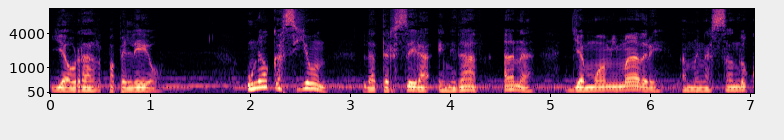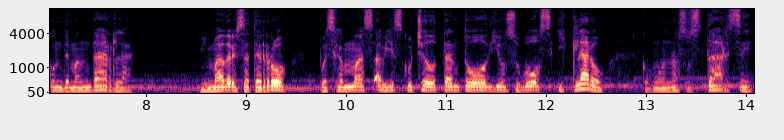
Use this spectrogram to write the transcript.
y ahorrar papeleo. Una ocasión, la tercera en edad, Ana, llamó a mi madre amenazando con demandarla. Mi madre se aterró, pues jamás había escuchado tanto odio en su voz y claro, como no asustarse,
